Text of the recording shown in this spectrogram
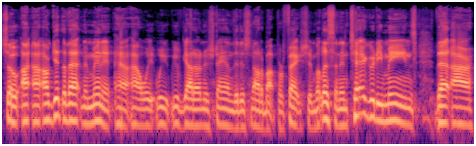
So I, will get to that in a minute, how, how we, we, we've got to understand that it's not about perfection. But listen, integrity means that our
